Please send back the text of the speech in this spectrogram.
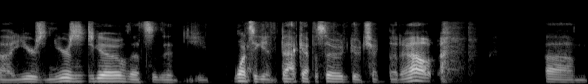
uh, years and years ago. That's the once again back episode. Go check that out. Um,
